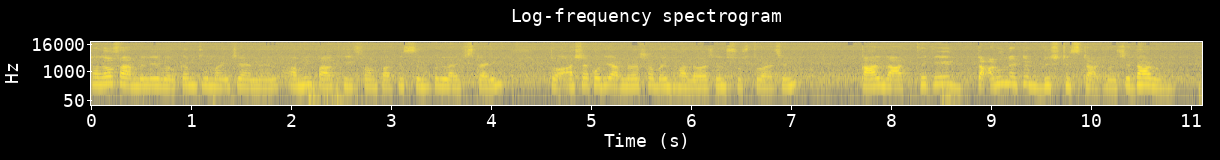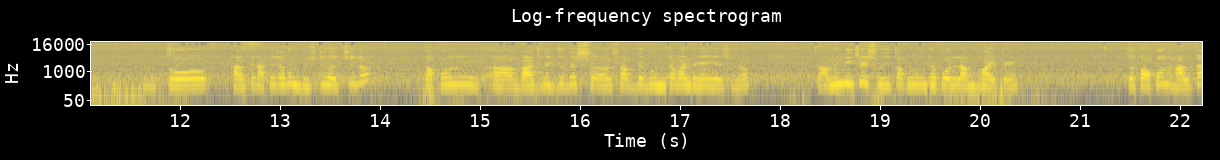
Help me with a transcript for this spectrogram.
Family welcome to my channel আমি পাখি ফ্রম পাখি সিম্পল লাইফস্টাইল তো আশা করি আপনারা সবাই ভালো আছেন, সুস্থ আছেন। কাল রাত থেকে দারুণ একটা বৃষ্টি স্টার্ট হয়েছে, দারুণ। তো কালকে রাতে যখন বৃষ্টি হচ্ছিল, তখন বাজবিদ্যুতের শব্দে ঘুমটা আমার ভেঙে গেছিল। তো আমি নিচে শুই, তখন উঠে পড়লাম ভয়তে। তো তখন হালকা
